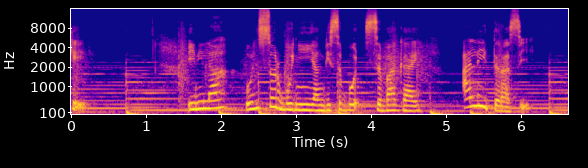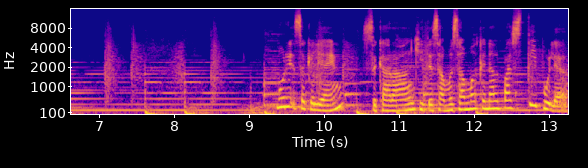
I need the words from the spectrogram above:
K. Inilah unsur bunyi yang disebut sebagai aliterasi. Murid sekalian, sekarang kita sama-sama kenal pasti pula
